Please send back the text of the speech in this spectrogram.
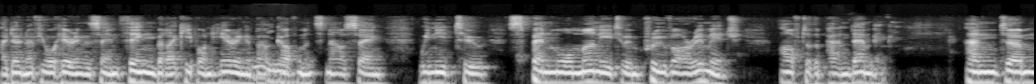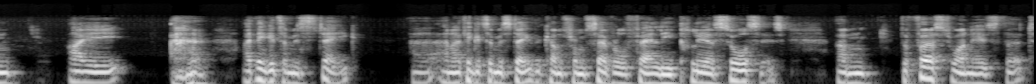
I don't know if you're hearing the same thing, but I keep on hearing about mm. governments now saying we need to spend more money to improve our image after the pandemic. And um, I, I think it's a mistake. Uh, and I think it's a mistake that comes from several fairly clear sources. Um, the first one is that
